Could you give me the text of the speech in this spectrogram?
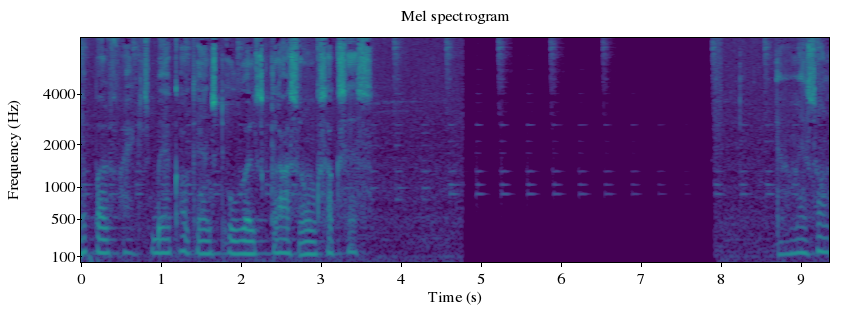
Apple fights back against Google's Classroom success. Amazon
